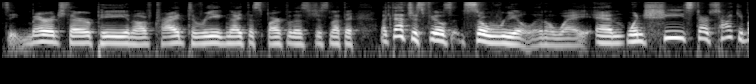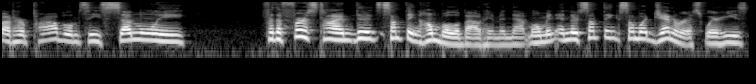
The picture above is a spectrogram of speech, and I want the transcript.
see marriage therapy. You know, I've tried to reignite the spark, but it's just not there. Like that just feels so real in a way. And when she starts talking about her problems, he suddenly, for the first time, there's something humble about him in that moment, and there's something somewhat generous where he's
